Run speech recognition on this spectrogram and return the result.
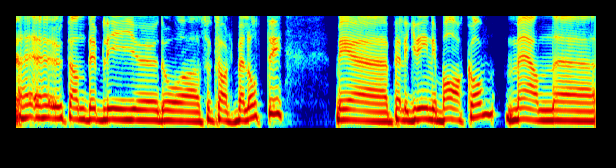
utan det blir ju då såklart Belotti med Pellegrini bakom. Men eh,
